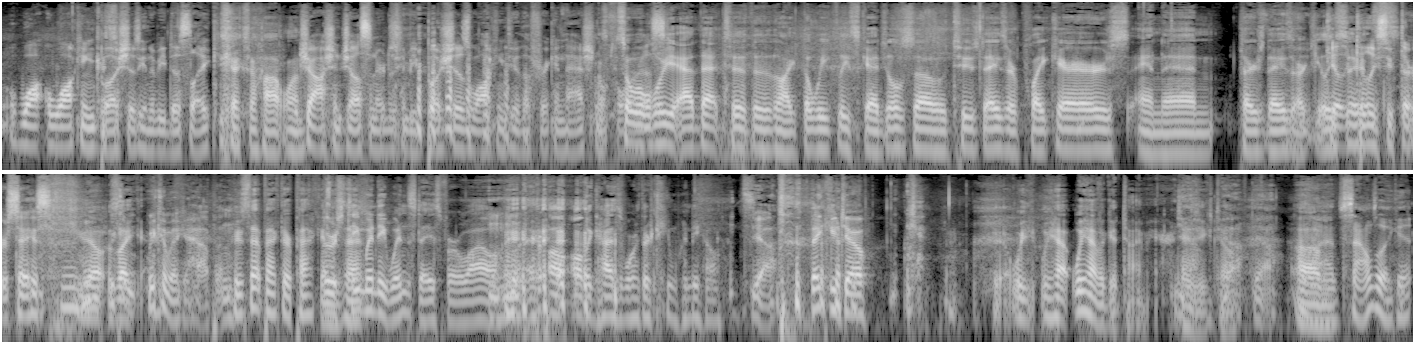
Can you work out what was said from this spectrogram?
wa- walking bush is gonna be just like catch a hot one. Josh and Justin are just gonna be bushes walking through the freaking national forest. So will, will you add that to the like the weekly schedule? So Tuesdays are plate carriers, and then Thursdays are ghillie Gill- suits. Ghillie suit Thursdays. You know, it's like we can make it happen. who's that back there packing? there was Is that- Team Windy Wednesdays for a while. all, all the guys wore their Team Windy helmets. Yeah, Thank you, Joe. Yeah, we we have we have a good time here, as you can tell. yeah, yeah. Uh, it sounds like it.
